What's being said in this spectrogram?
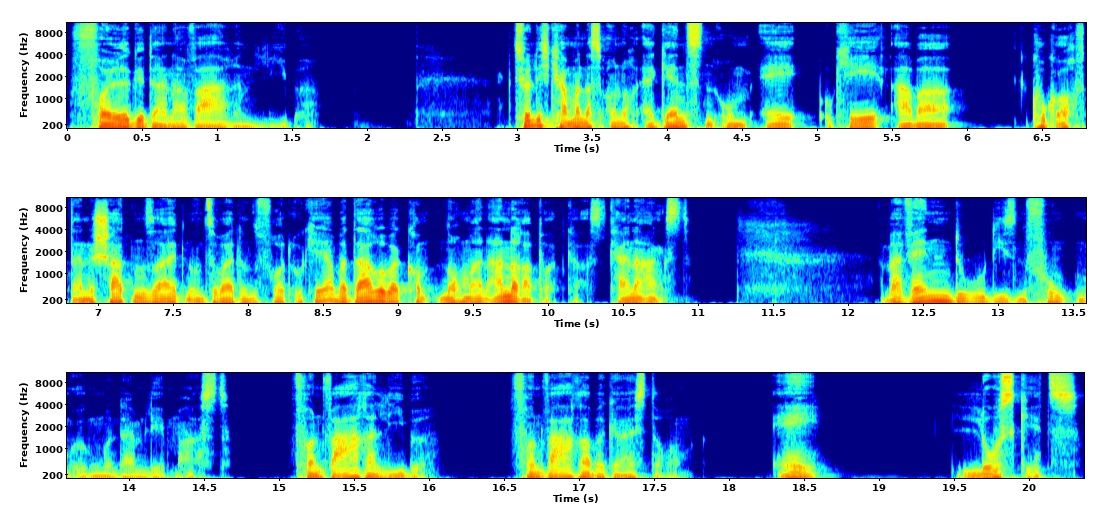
folge deiner wahren Liebe. Natürlich kann man das auch noch ergänzen um, ey, okay, aber guck auch auf deine Schattenseiten und so weiter und so fort. Okay, aber darüber kommt noch mal ein anderer Podcast, keine Angst. Aber wenn du diesen Funken irgendwo in deinem Leben hast, von wahrer Liebe, von wahrer Begeisterung, ey, los geht's.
